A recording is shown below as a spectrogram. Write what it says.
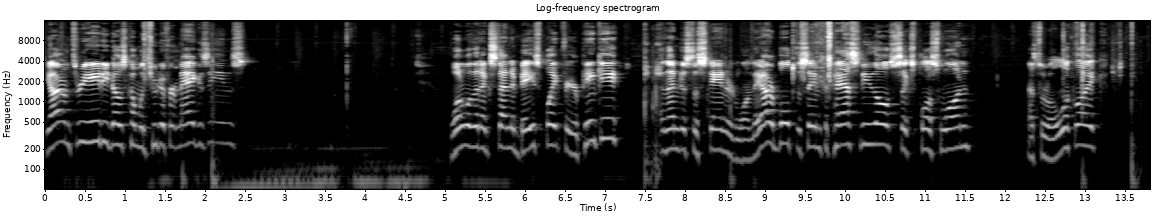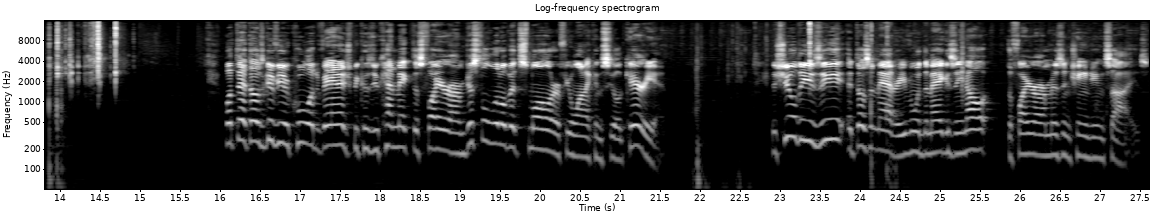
The RM380 does come with two different magazines. One with an extended base plate for your pinky, and then just a standard one. They are both the same capacity though, 6 plus 1. That's what it'll look like. But that does give you a cool advantage because you can make this firearm just a little bit smaller if you want to conceal carry it. The Shield EZ, it doesn't matter. Even with the magazine out, the firearm isn't changing size.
